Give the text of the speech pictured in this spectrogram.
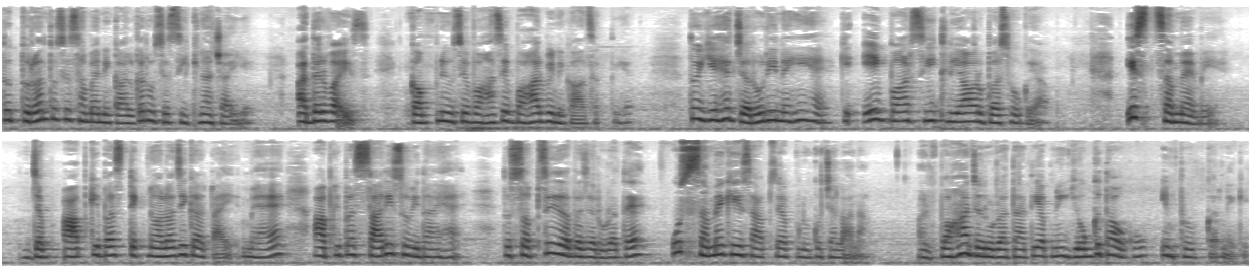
तो तुरंत उसे समय निकाल कर उसे सीखना चाहिए। अदरवाइज़ कंपनी उसे वहाँ से बाहर भी निकाल सकती है। तो यह ज़रूरी नहीं है कि एक बार सीख लिया और बस हो गया। इस समय में, जब आपके पास टेक्नोलॉजी का टाइम है, आपके पास सारी सुविधाएँ हैं तो सबसे ज़्यादा ज़रूरत है उस समय के हिसाब से अपनों को चलाना। और वहाँ ज़रूरत आती है अपनी योग्यताओं को इम्प्रूव करने की।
